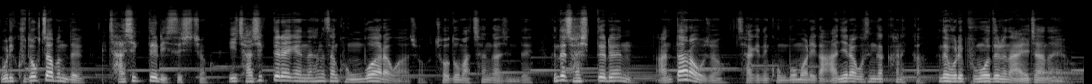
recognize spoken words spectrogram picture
우리 구독자분들 자식들 있으시죠? 이 자식들에게는 항상 공부하라고 하죠. 저도 마찬가지인데. 근데 자식들은 안 따라오죠. 자기는 공부머리가 아니라고 생각하니까. 근데 우리 부모들은 알잖아요.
